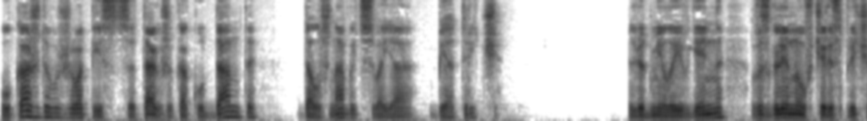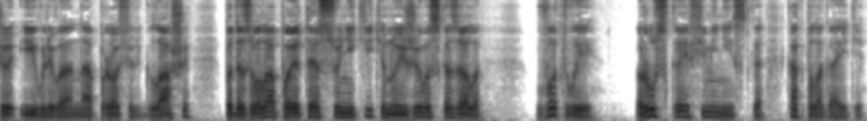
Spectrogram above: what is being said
«У каждого живописца, так же, как у Данте, должна быть своя Беатриче». Людмила Евгеньевна, взглянув через плечо Ивлева на профиль Глаши, подозвала поэтессу Никитину и живо сказала, «Вот вы, русская феминистка, как полагаете,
